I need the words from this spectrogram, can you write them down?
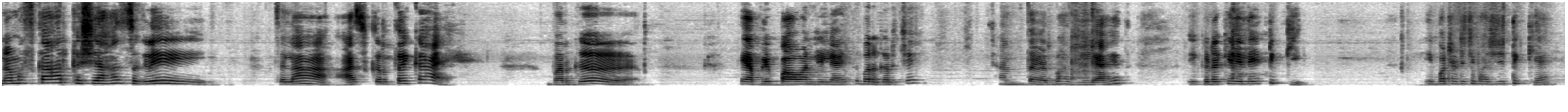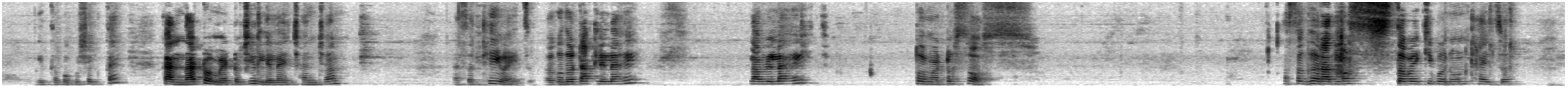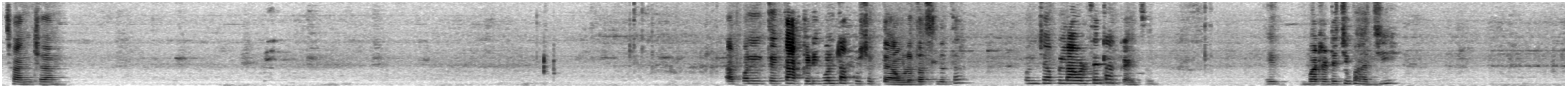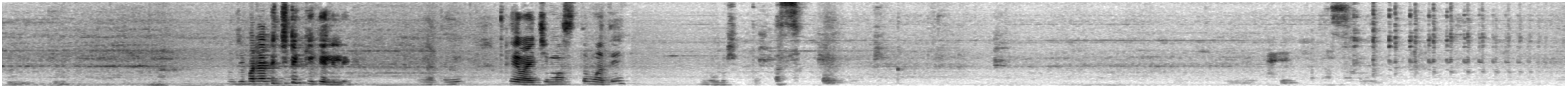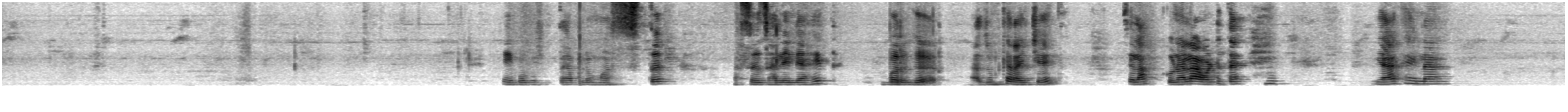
नमस्कार कसे आहात सगळे? चला आज करतोय काय? बर्गर. हे आपले पाव आणलेले आहेत बर्गरचे. छान तव्यात भाजलेले आहेत. इकडं केलेले आहे टिक्की. ही बटाट्याची भाजीची टिक्की आहे. इथं बघू शकताय. कांदा टोमॅटो चिरलेला आहे छान छान. असं ठेवायचं. अगोदर टाकलेलं आहे. लावलेलं आहे टोमॅटो सॉस. असं घरात मस्तपैकी बनवून खायचं. छान छान. आपण ते काकडी पण टाकू शकते आवडत असलं तर. पण जे आपल्याला आवडते टाकायचं. एक बटाट्याची भाजी. म्हणजे बटाट्याची टिक्की केलेली. आता हे ठेवायची मस्त मध्ये. बघू शकतो असं हे बघू शकता आपलं मस्त असं झालेले आहेत. बर्गर. अजून करायचे आहेत. चला कोणाला आवडत आहे? या खायला.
